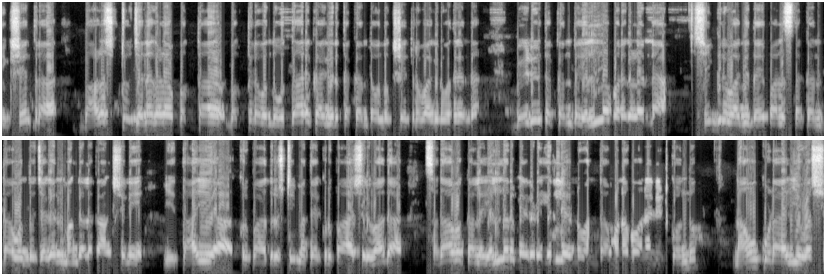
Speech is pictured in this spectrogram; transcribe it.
ಈ ಕ್ಷೇತ್ರ ಬಹಳಷ್ಟು ಜನಗಳ ಭಕ್ತ, ಭಕ್ತರ ಒಂದು ಉದ್ಧಾರಕ್ಕಾಗಿರ್ತಕ್ಕಂಥ ಒಂದು ಕ್ಷೇತ್ರವಾಗಿರುವುದರಿಂದ ಬೇಡಿರ್ತಕ್ಕಂಥ ಎಲ್ಲ ವರಗಳನ್ನ ಶೀಘ್ರವಾಗಿ ದಯಪಾಲಿಸ್ತಕ್ಕಂಥ ಒಂದು ಜಗನ್ಮಂಗಲ ಕಾಂಕ್ಷಿಣಿ ಈ ತಾಯಿಯ ಕೃಪಾ ದೃಷ್ಟಿ ಮತ್ತೆ ಕೃಪಾ ಆಶೀರ್ವಾದ ಸದಾವಕಾಲ ಎಲ್ಲರ ಮೇಲ್ಗಡೆ ಇರಲಿ ಅನ್ನುವಂತ ಮನೋಭಾವನೆ ಇಟ್ಕೊಂಡು ನಾವು ಕೂಡ ಈ ವರ್ಷ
